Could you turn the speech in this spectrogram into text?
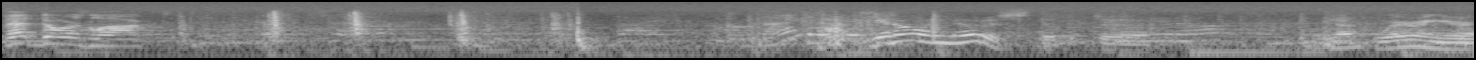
That door's locked. All right. You know, I noticed that uh, you're not wearing your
